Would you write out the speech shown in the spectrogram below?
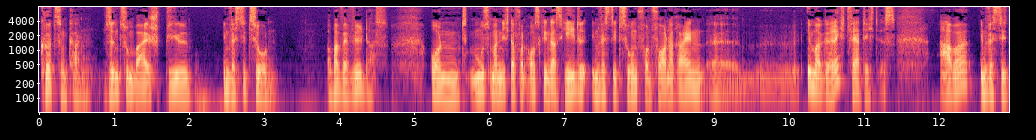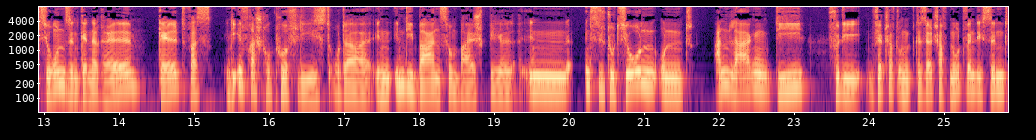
kürzen kann, sind zum Beispiel Investitionen. Aber wer will das? Und muss man nicht davon ausgehen, dass jede Investition von vornherein äh, immer gerechtfertigt ist? Aber Investitionen sind generell Geld, was in die Infrastruktur fließt oder in, in die Bahn zum Beispiel, in Institutionen und Anlagen, die für die Wirtschaft und Gesellschaft notwendig sind,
